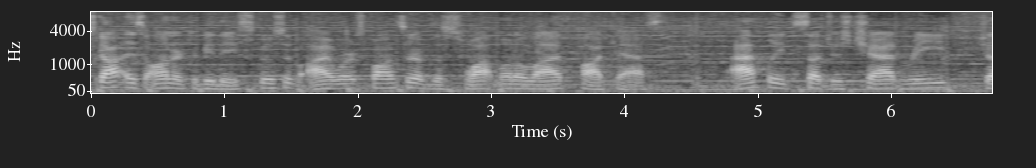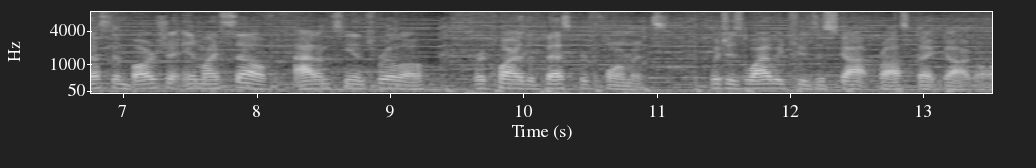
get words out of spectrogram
Scott is honored to be the exclusive eyewear sponsor of the Swap Moto Live podcast. Athletes such as Chad Reed, Justin Barcia, and myself, Adam Cianciarulo, require the best performance, which is why we choose the Scott Prospect goggle.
